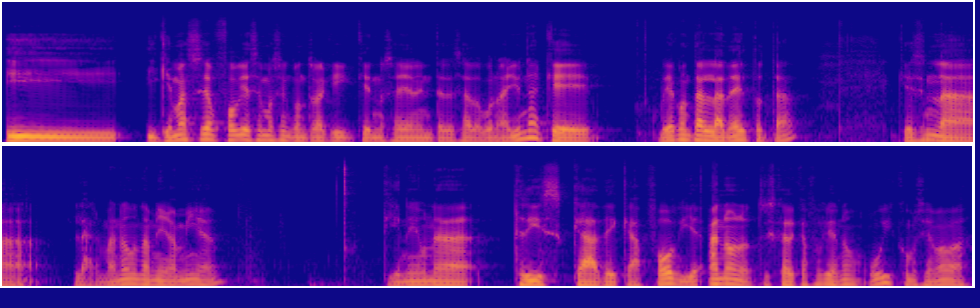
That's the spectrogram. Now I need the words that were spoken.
¿Y, ¿Y qué más fobias hemos encontrado aquí que nos hayan interesado? Bueno, hay una que. Voy a contar la anécdota. Que es la, la hermana de una amiga mía. Tiene una triscadecafobia. Ah, no, no, triscadecafobia no. Uy, ¿cómo se llamaba?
